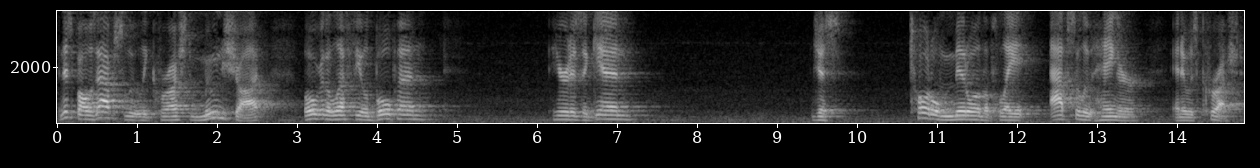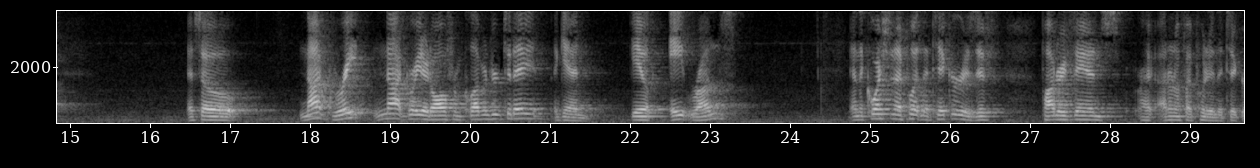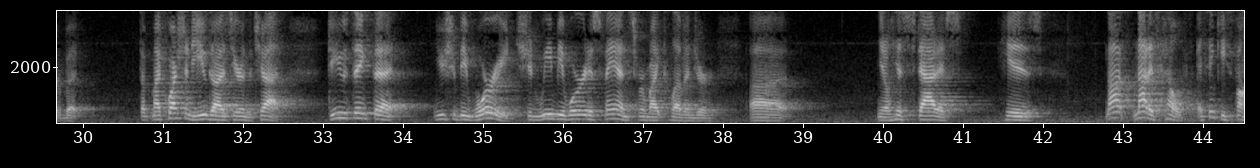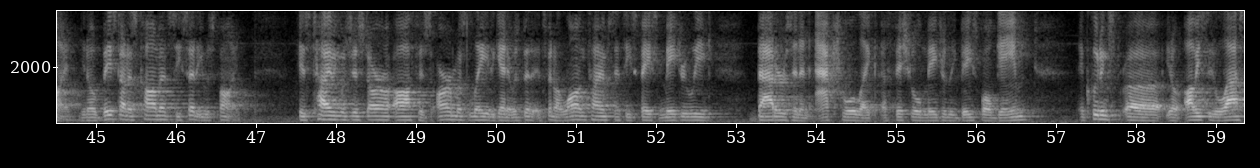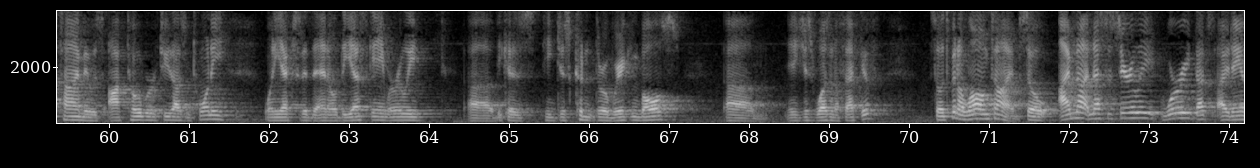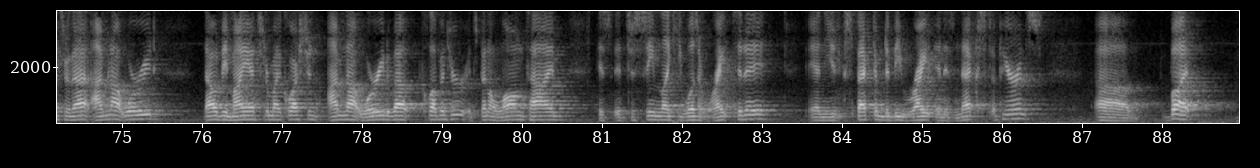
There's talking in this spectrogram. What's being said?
And this ball was absolutely crushed. Moonshot over the left field bullpen. Here it is again. Just total middle of the plate, absolute hanger, and it was crushed. And so not great, not great at all from Clevinger today. Again, gave up eight runs. And the question I put in the ticker is if Padre fans, I don't know if I put it in the ticker, but the, my question to you guys here in the chat do you think that you should be worried? Should we be worried as fans for Mike Clevinger? Uh, you know, his status, his not not his health. I think he's fine. You know, based on his comments, he said he was fine. His timing was just off. His arm was late. Again, it was been it's been a long time since he's faced major league batters in an actual like official major league baseball game, including uh, you know obviously the last time it was October of 2020 when he exited the NLDS game early uh, because he just couldn't throw breaking balls um, and he just wasn't effective. So it's been a long time. So I'm not necessarily worried. That's I'd answer that. I'm not worried. That would be my answer to my question. I'm not worried about Clevinger. It's been a long time. His, it just seemed like he wasn't right today, and you'd expect him to be right in his next appearance. Uh, but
